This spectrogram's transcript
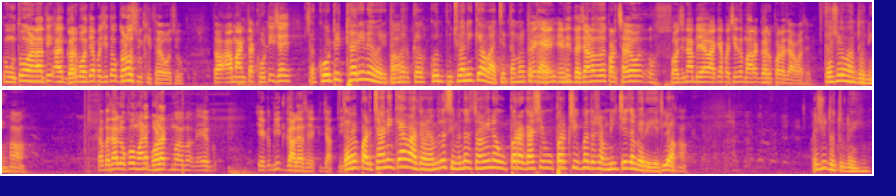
તો હું તો આનાથી આ ઘર બાંધ્યા પછી તો ઘણો સુખી થયો છું. તો આ માનતા ખોટી છે? ખોટી ઠરી ને વળી તમારે કોઈ પૂછવાની ક્યાં વાત છે? તમારે તો એની દજાણો તો પડછાયો સોજના બે વાગ્યા પછી તો મારા ઘર પર જ આવે છે. કશો વાંધો નહીં. હા. તો બધા લોકો મને ભડક એક- બીક ગાળે છે એક જાતની. તમે પડછાની ક્યાં વાત હોય અમે તો સિમંદર સ્વામીને ઉપર અગાશી ઉપર શિવમંદર તો નીચે જ અમે રહીએ હા. કશું થતું નહીં.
